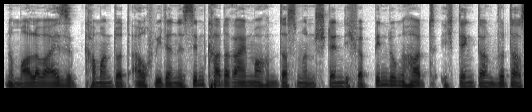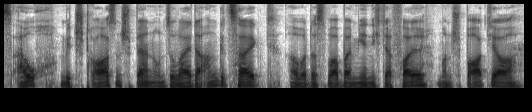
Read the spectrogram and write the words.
Normalerweise kann man dort auch wieder eine SIM-Karte reinmachen, dass man ständig Verbindung hat. Ich denke, dann wird das auch mit Straßensperren und so weiter angezeigt, aber das war bei mir nicht der Fall. Man spart ja,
